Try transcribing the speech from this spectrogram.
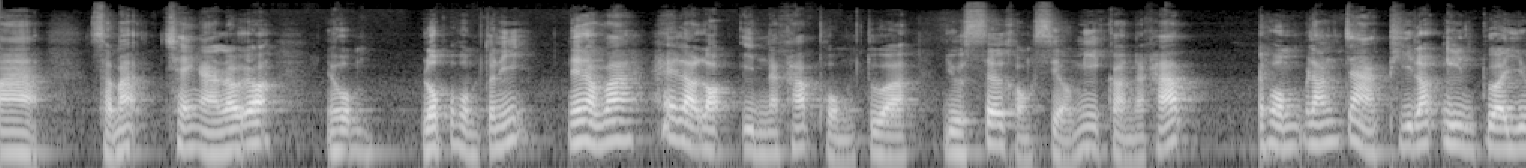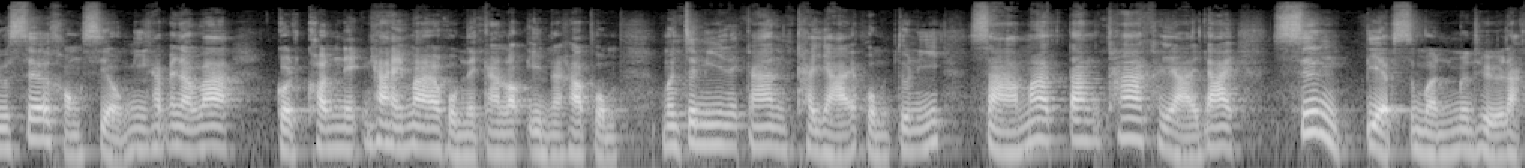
มา สามารถใช้งานแล้วก็เดี๋ยวผมลบผมตัวนี้แนะนำว่าให้เราล็อกอินนะครับผมตัว user ของ Xiaomi ก่อนนะครับเดี๋ยวผมหลังจาก p ล็อกอินตัว user ของ Xiaomi ครับแนะนำว่า กด connect ง่ายมากครับผมในการล็อกอินนะครับผม มันจะมีในการขยายผมตัวนี้สามารถตั้งค่าขยายได้ ซึ่งเปรียบเสมือนมือถือหลัก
